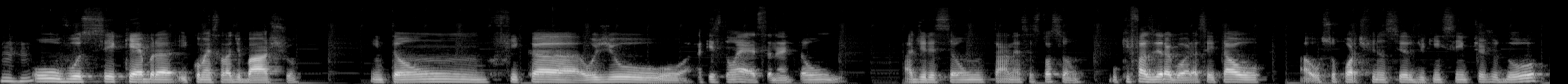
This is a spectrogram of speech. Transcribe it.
Uhum. Ou você quebra e começa lá de baixo então fica hoje o, a questão é essa, né? Então a direção está nessa situação. O que fazer agora? Aceitar o, o suporte financeiro de quem sempre te ajudou,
